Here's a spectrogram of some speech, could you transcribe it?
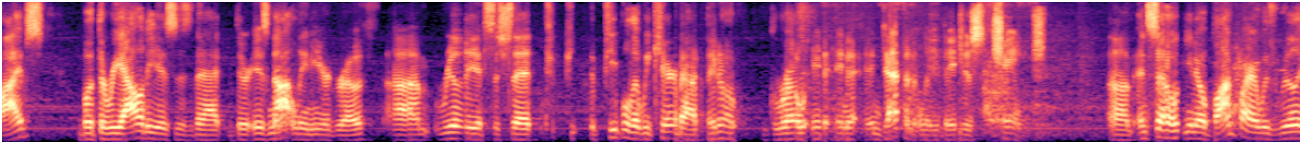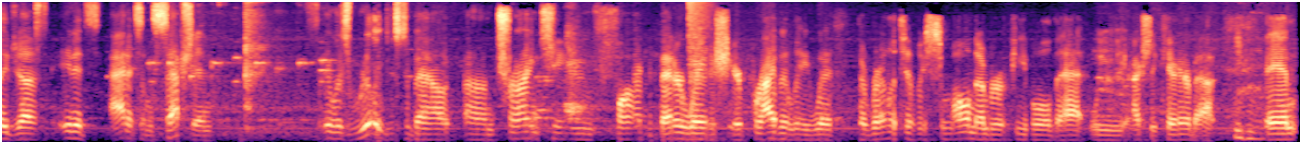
lives but the reality is, is that there is not linear growth. Um, really, it's just that p- the people that we care about, they don't grow in, in, indefinitely. They just change. Um, and so, you know, Bonfyre was really just in its at its inception. It was really just about um, trying to find a better way to share privately with the relatively small number of people that we actually care about. Mm-hmm. And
